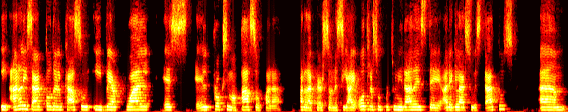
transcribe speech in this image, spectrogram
y analizar todo el caso y ver cuál es el próximo paso para, para la persona, si hay otras oportunidades de arreglar su estatus um,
